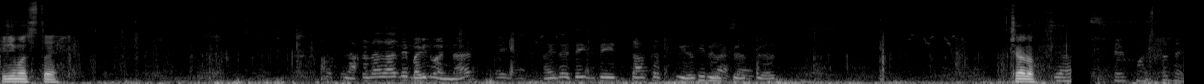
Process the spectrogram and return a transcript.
किती मस्त आहे. लाकडाला ते बैल बांधणार आणि ते- चलो ते मस्तच आहे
